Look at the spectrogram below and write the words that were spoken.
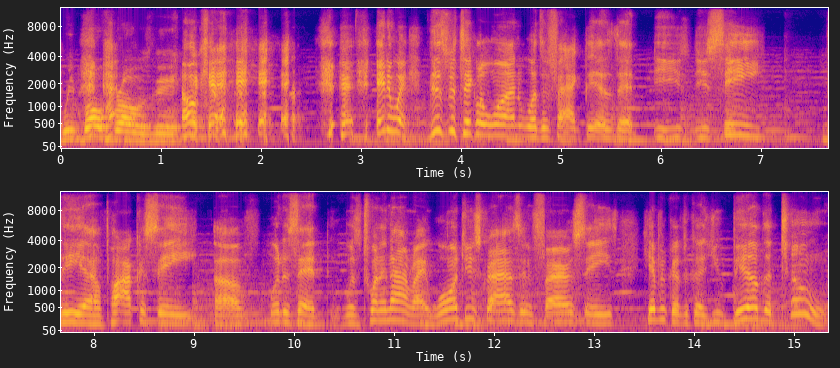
we both froze then. okay. anyway, this particular one was the fact is that you you see the uh, hypocrisy of what is that was 29 right unto you scribes and pharisees hypocrites because you build the tomb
